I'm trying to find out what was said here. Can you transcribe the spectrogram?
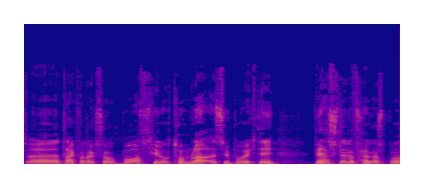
Eh, takk for at dere så på oss. Hiv opp tomler er superviktig. Vær snill og følg oss på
